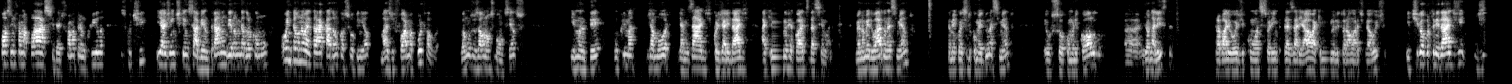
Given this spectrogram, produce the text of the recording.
possam, de forma plácida, de forma tranquila, discutir e a gente, quem sabe, entrar num denominador comum ou então não entrar, cada um com a sua opinião, mas de forma, por favor, vamos usar o nosso bom senso e manter um clima de amor, de amizade, de cordialidade aqui no Recortes da Semana. Meu nome é Eduardo Nascimento, também conhecido como Edu Nascimento. Eu sou comunicólogo, uh, jornalista, trabalho hoje com assessoria empresarial aqui no Litoral Norte Gaúcho e tive a oportunidade de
